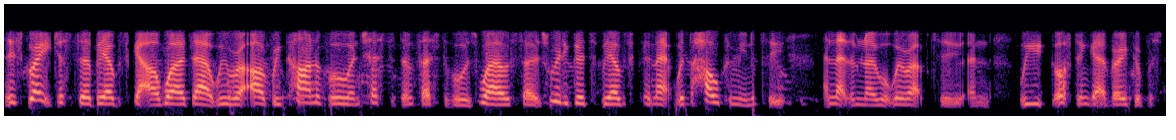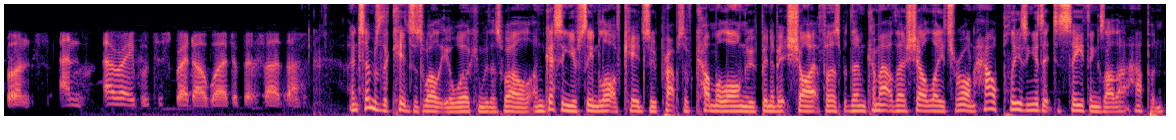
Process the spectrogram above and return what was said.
And it's great just to be able to get our words out. We were at Arbury Carnival and Chesterton Festival as well, so it's really good to be able to connect with the whole community and let them know what we're up to. And we often get a very good response and are able to spread our word a bit further. In terms of the kids as well that you're working with as well, I'm guessing you've seen a lot of kids who perhaps have come along who've been a bit shy at first, but then come out of their shell later on. How pleasing is it to see things like that happen?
